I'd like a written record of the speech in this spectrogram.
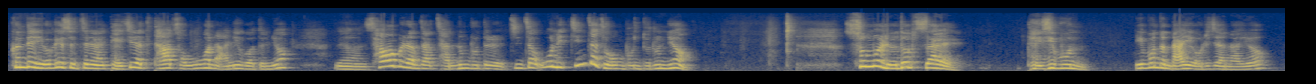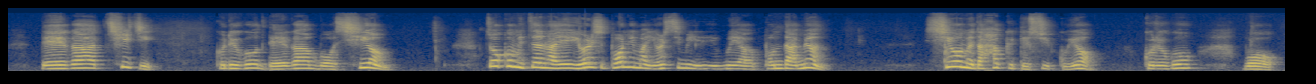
근데 여기서 있잖아요. 돼지가 다 좋은 건 아니거든요. 음, 사업이랑 다 잡는 분들, 진짜 운이 진짜 좋은 분들은요. 28살 돼지분, 이분도 나이 어리잖아요. 내가 취직, 그리고 내가 뭐 시험, 조금 있잖아요. 열심히, 본인만 열심히 뭐야, 본다면 시험에다 합격될 수 있고요. 그리고 뭐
